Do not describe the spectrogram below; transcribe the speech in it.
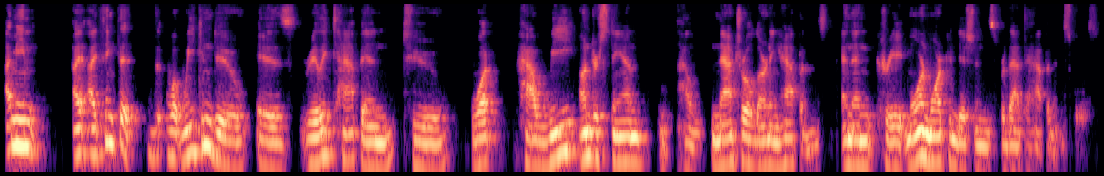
i mean i, I think that th- what we can do is really tap into what how we understand how natural learning happens and then create more and more conditions for that to happen in schools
